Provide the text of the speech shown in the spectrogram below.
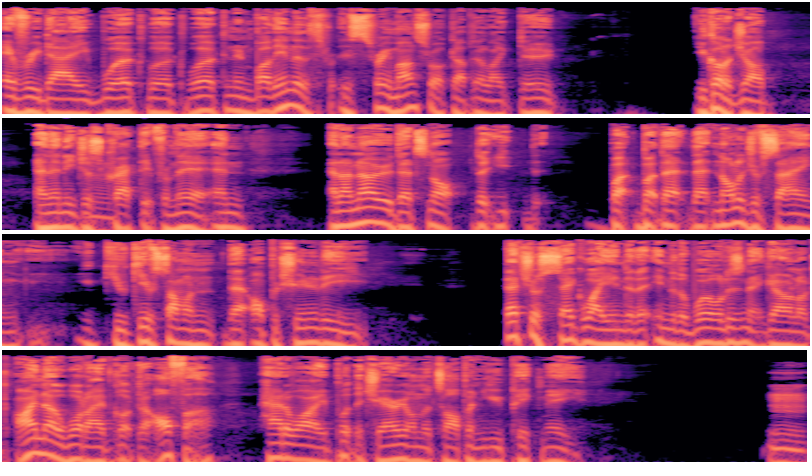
every day, worked, worked, worked, and then by the end of the th- his three months rocked up, they're like, dude, you got a job, and then he just mm. cracked it from there. And and I know that's not that you, but but that that knowledge of saying you, you give someone that opportunity that's your segue into the into the world, isn't it? Going like, I know what I've got to offer how do I put the cherry on the top and you pick me? Mm.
